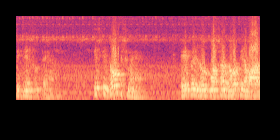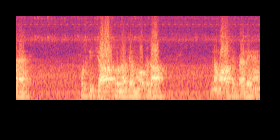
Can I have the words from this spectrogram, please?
कितनी सुनते हैं। इसकी दो किस्में हैं। एक तो मौसम जोहर की नमाज़ है, उसकी चार सुनत मौकदा नमाज़ से पहले हैं,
